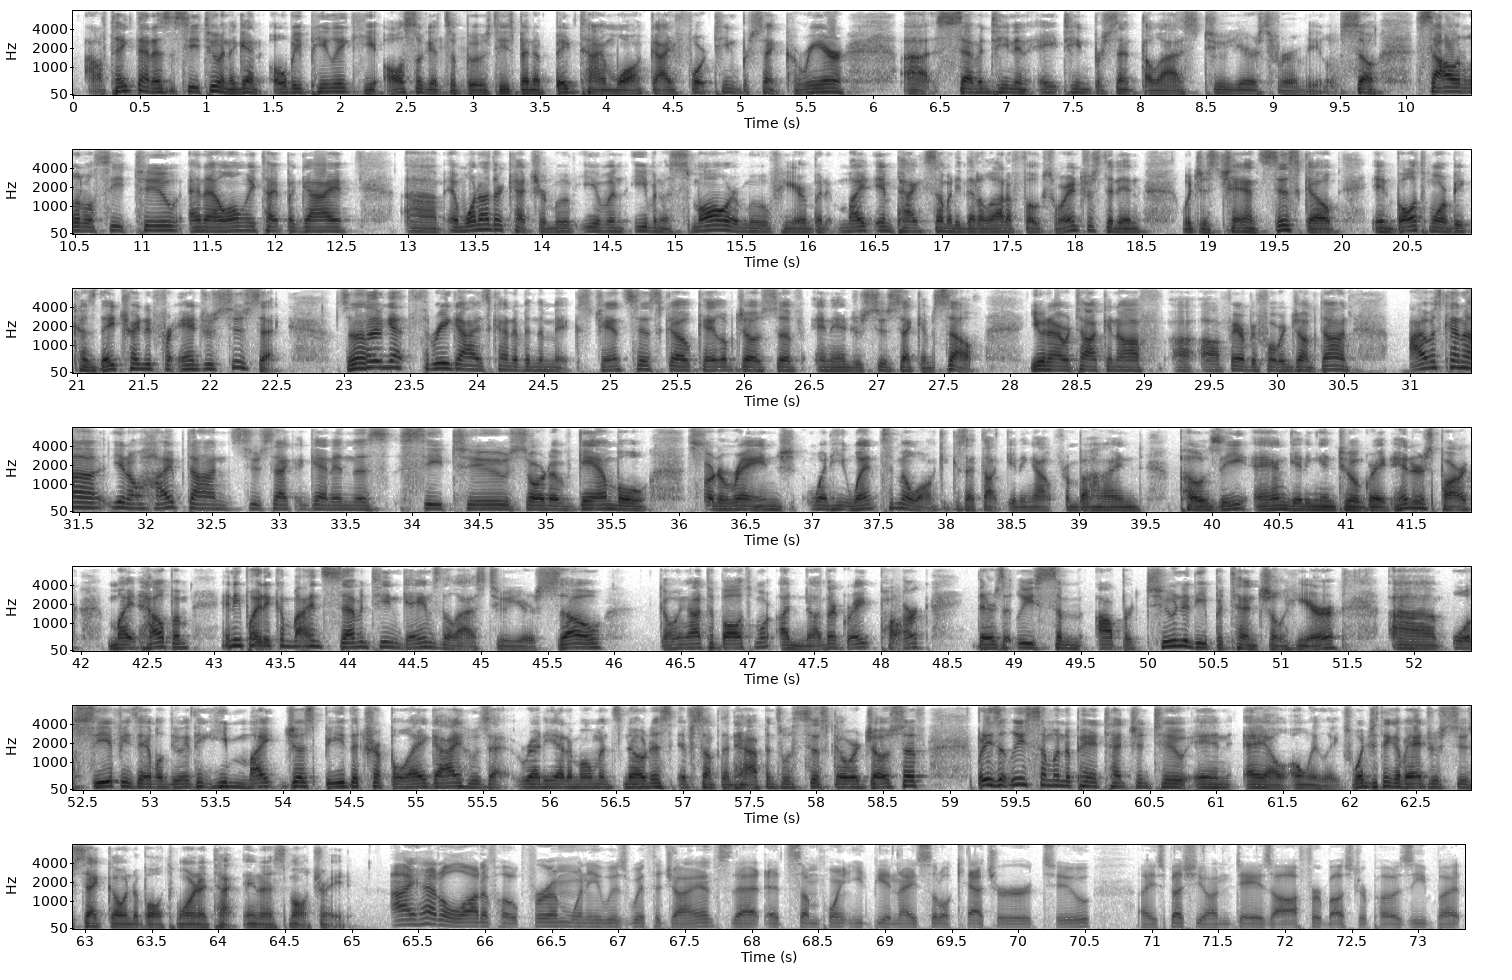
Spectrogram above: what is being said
I'll take that as a C2. And again, OBP League, he also gets a boost. He's been a big time walk guy, 14% career, uh, 17 and 18% the last two years for Avila. So solid little C2, NL only type of guy. Um, and one other catcher move, even even a smaller move here, but it might impact somebody that a lot of folks were interested in, which is Chance Sisco in Baltimore because they traded for Andrew Susac. So now they've got three guys kind of in the mix: Chance Sisco, Caleb Joseph, and Andrew Susac himself. You and I were talking off uh, off air before we jumped on. I was kind of, you know, hyped on Susac again in this C2 sort of gamble sort of range when he went to Milwaukee because I thought getting out from behind Posey and getting into a great hitter's park might help him. And he played a combined 17 games the last two years. So going out to Baltimore, another great park there's at least some opportunity potential here. Um, we'll see if he's able to do anything. He might just be the AAA guy who's at, ready at a moment's notice if something happens with Sisco or Joseph, but he's at least someone to pay attention to in AL only leagues. What do you think of Andrew Susac going to Baltimore in a, t- in a small trade? I had a lot of hope for him when he was with the Giants that at some point he'd be a nice little catcher too. uh, especially on days off for Buster Posey. But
